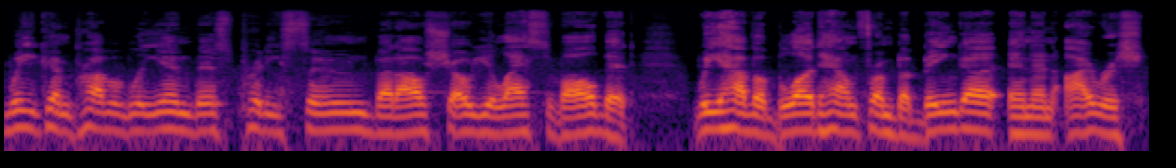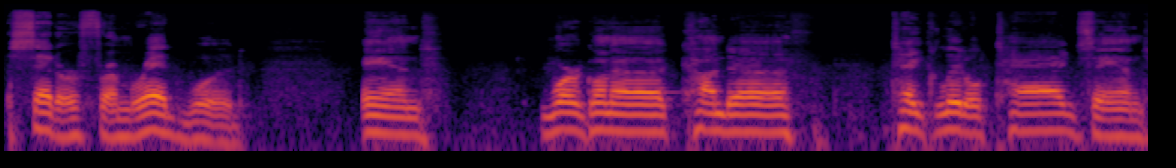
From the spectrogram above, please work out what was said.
we can probably end this pretty soon, but I'll show you last of all that we have a bloodhound from Bubinga and an Irish setter from Redwood. And we're going to kind of take little tags and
